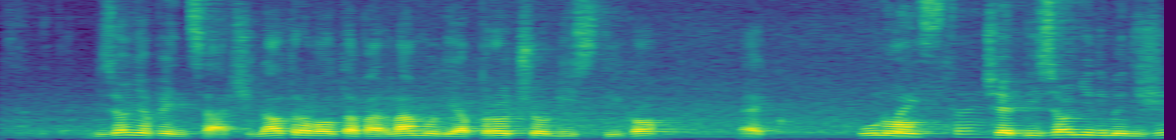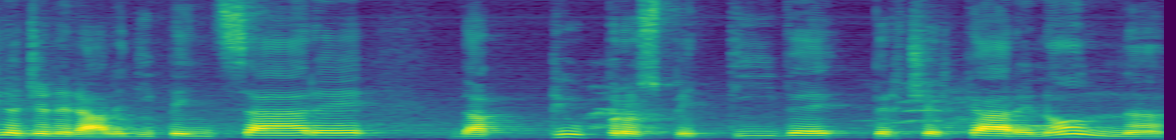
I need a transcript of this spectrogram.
sanitari. Bisogna pensarci, l'altra volta parlammo di approccio olistico, ecco, uno- c'è bisogno di medicina generale, di pensare da più prospettive per cercare non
